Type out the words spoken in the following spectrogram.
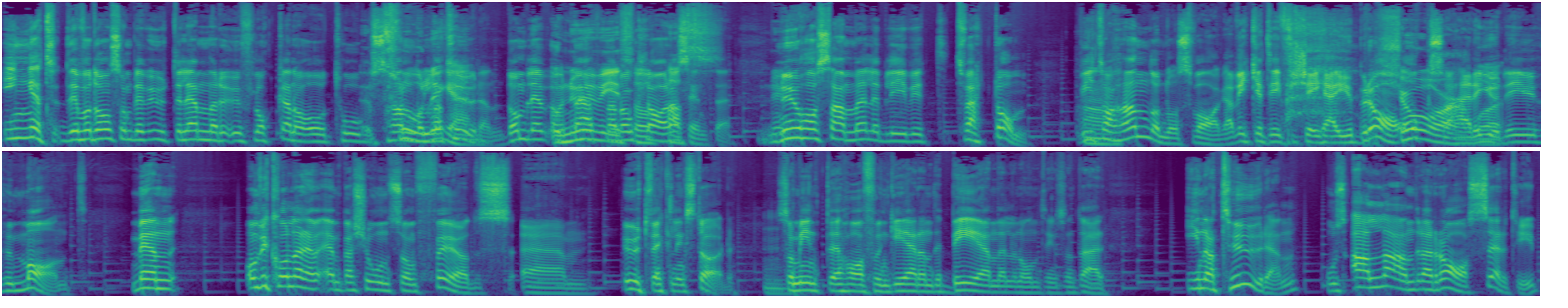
Inget. Det var de som blev utelämnade ur flockarna och tog hand om naturen. De blev uppätna, de klarade sig inte. Nu- Nu har samhället blivit tvärtom. Vi tar hand om de svaga, vilket i och för sig är ju bra Sure, också. Herregud, det är ju humant. Men om vi kollar en- person som föds ehm, utvecklingsstörd, Mm. som inte har fungerande ben eller någonting sånt där. I naturen, hos alla andra raser typ,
